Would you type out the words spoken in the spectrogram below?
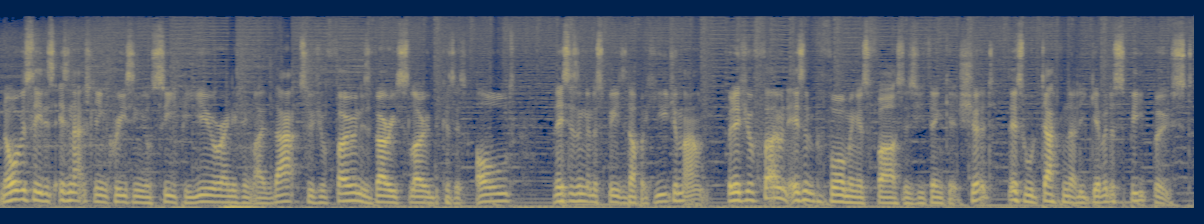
Now obviously this isn't actually increasing your CPU or anything like that, so if your phone is very slow because it's old, this isn't going to speed it up a huge amount. But if your phone isn't performing as fast as you think it should, this will definitely give it a speed boost.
